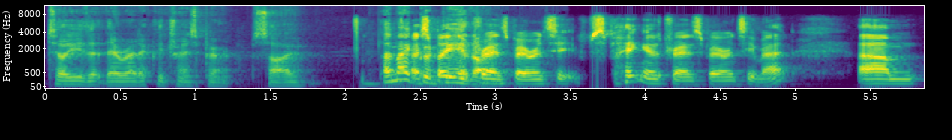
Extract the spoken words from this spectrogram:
tell you that they're radically transparent. So they make uh, speaking of transparency. Speaking of transparency, Matt, um,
